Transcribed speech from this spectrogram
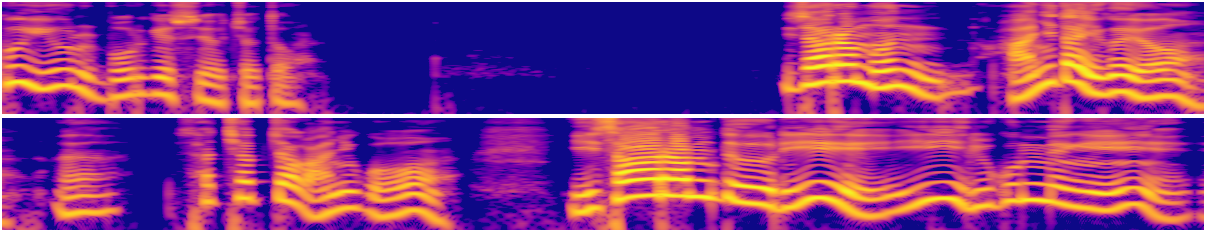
그 이유를 모르겠어요. 저도. 이 사람은 아니다 이거요. 예. 사채업자가 아니고 이 사람들이 이 일곱 명이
